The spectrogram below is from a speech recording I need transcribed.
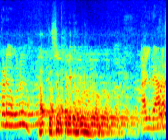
ಯಾಕಡೆ ಹೋಗೋಣ. ಹತ್ತು ಸಿಮ್ ತಗಡಿ ಹೋಗೋಣ. ಅಲ್ಲಿ ಬೇಡ.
